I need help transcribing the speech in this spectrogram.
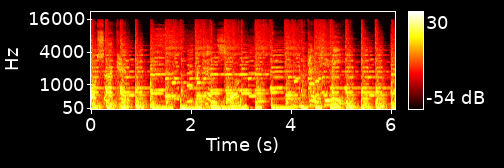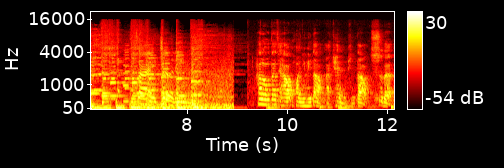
我是阿 Ken，Ken 是我，好，欢迎回到阿 Ken 频道。是的，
